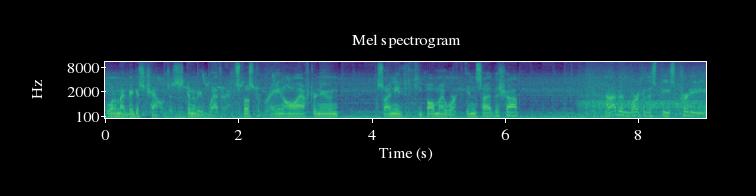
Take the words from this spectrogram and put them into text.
One of my biggest challenges is going to be weather. It's supposed to rain all afternoon, so I need to keep all my work inside the shop. And I've been working this piece pretty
